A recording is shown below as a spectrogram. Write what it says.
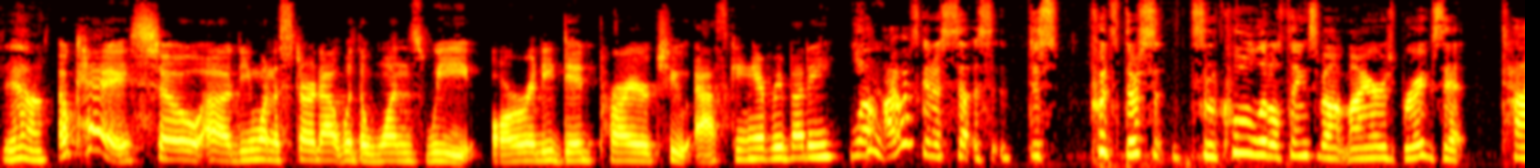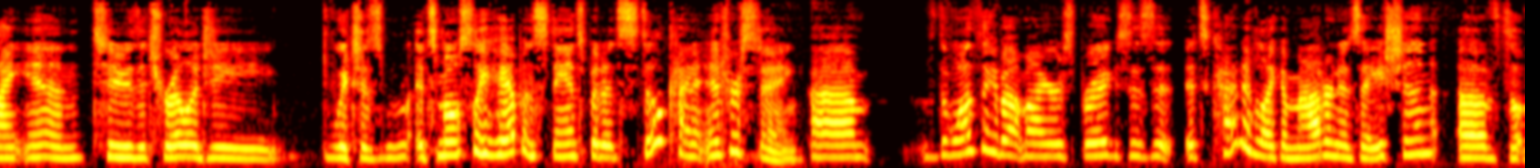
Yeah. Okay, so uh, do you want to start out with the ones we already did prior to asking everybody? Well, I was going to just put there's some cool little things about Myers Briggs that tie in to the trilogy, which is it's mostly happenstance, but it's still kind of interesting. Um, the one thing about Myers Briggs is that it's kind of like a modernization of the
